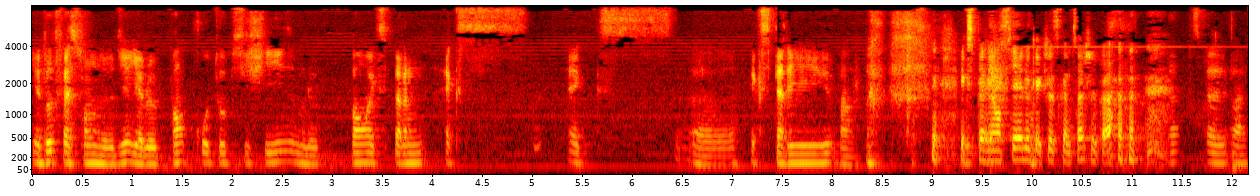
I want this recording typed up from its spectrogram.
y a, d'autres façons de le dire. Il y a le panprotopsychisme, le pan expéri ex, ex euh, expéri... enfin... expérientiel ou quelque chose comme ça, je sais pas.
